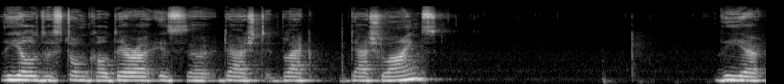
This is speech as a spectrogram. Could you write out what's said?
The Yellowstone caldera is uh, dashed in black dash lines. The uh,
